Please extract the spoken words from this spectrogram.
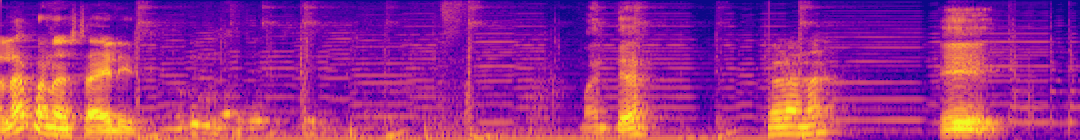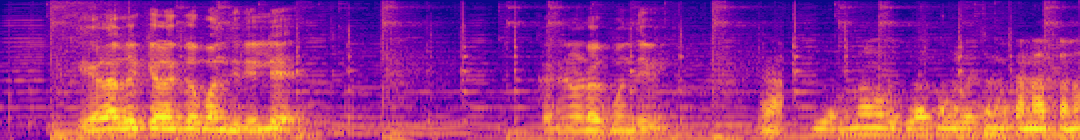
ಎಲ್ಲಪ್ಪನ ಸ್ಟೈಲ್ ಐತೆ. ಮಂತೆ ಹೇಳಣ್ಣ. ಏ ಹೇಳಾಗ ಕೇಳಕ ಬಂದಿರಿ ಇಲ್ಲಿ. ಕನ್ಯಾ ನೋಡಕ್ ಬಂದೀವಿ ಕನಾತನ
